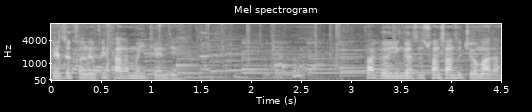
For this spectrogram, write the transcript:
鞋子可能会大那么一点点。大哥应该是穿三十九码的。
